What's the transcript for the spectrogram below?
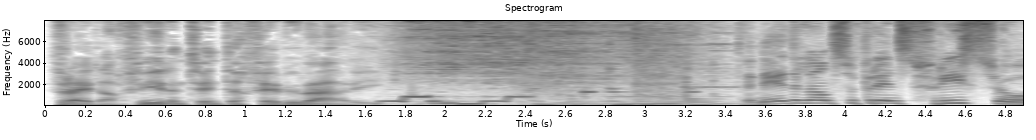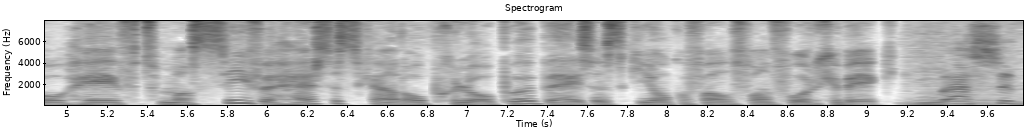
Vrijdag 24 februari. De Nederlandse prins Friso heeft massieve hersenschade opgelopen bij zijn skiongeval van vorige week. Massive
